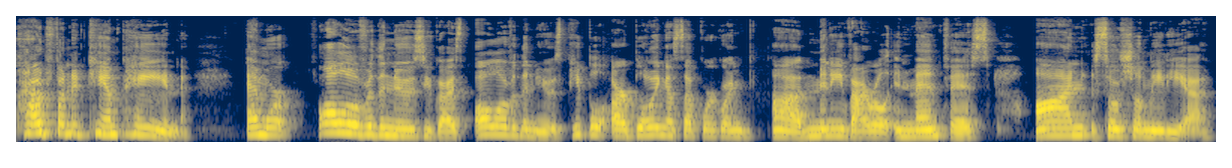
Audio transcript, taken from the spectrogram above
crowdfunded campaign and we're all over the news, you guys, all over the news. People are blowing us up. We're going uh, mini viral in Memphis on social media.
